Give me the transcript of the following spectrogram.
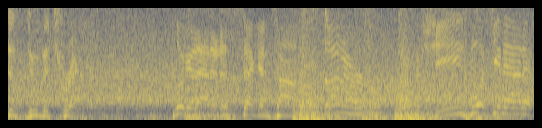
just do the trick. Looking at it a second time. Stunner. She's looking at it.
